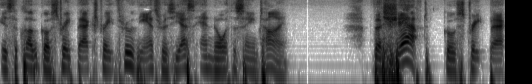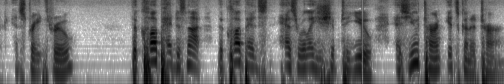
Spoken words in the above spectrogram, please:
is the club go straight back, straight through, the answer is yes and no at the same time. The shaft goes straight back and straight through. The club head does not. The club head has a relationship to you. As you turn, it's going to turn.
